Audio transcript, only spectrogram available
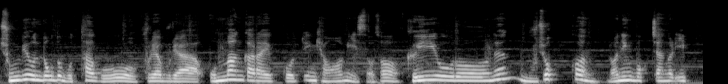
준비 운동도 못하고 부랴부랴 옷만 갈아입고 뛴 경험이 있어서 그 이후로는 무조건 러닝 복장을 입고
